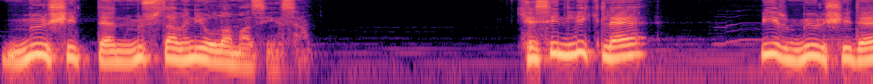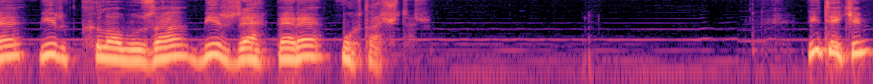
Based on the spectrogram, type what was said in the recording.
mürşitten müstahni olamaz insan. Kesinlikle bir mürşide, bir kılavuza, bir rehbere muhtaçtır. Nitekim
